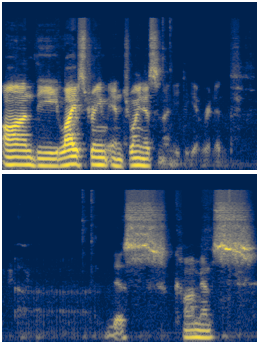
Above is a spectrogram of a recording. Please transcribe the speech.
on the live stream and join us, and I need to get rid of uh, this comments.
